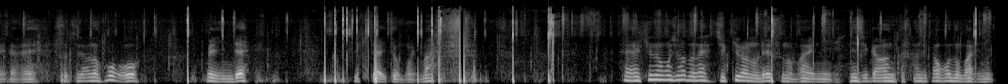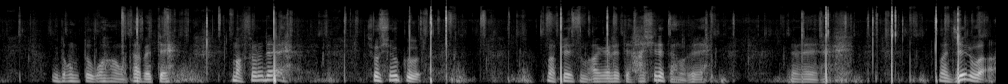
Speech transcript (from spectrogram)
え、そちらの方をメインでいきたいと思います、えー、昨日もちょうどね1 0キロのレースの前に2時間か3時間ほど前にうどんとご飯を食べてまあそれで調子よく、まあ、ペースも上げれて走れたので、えーまあ、ジェルは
